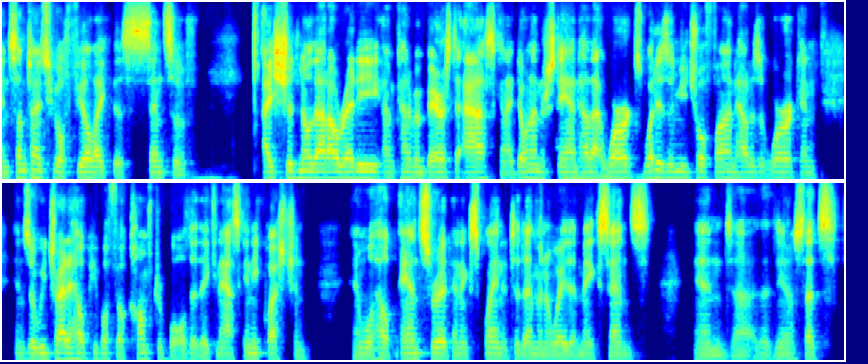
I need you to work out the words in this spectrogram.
And sometimes people feel like this sense of I should know that already. I'm kind of embarrassed to ask, and I don't understand how that works. What is a mutual fund? How does it work? And and so we try to help people feel comfortable that they can ask any question, and we'll help answer it and explain it to them in a way that makes sense. And uh, you know, so that's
